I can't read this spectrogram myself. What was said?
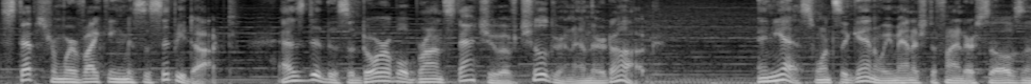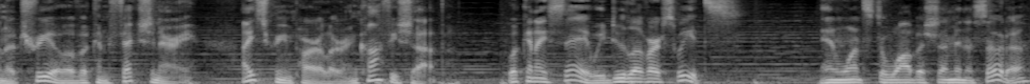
steps from where Viking, Mississippi docked, as did this adorable bronze statue of children and their dog. And yes, once again we managed to find ourselves in a trio of a confectionery, ice cream parlor, and coffee shop. What can I say, we do love our sweets. And once to Wabasha, Minnesota,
